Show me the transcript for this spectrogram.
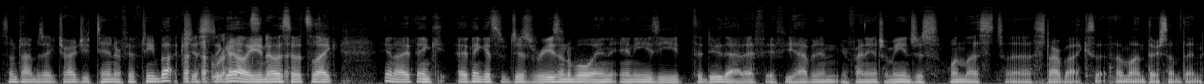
sometimes they charge you ten or fifteen bucks just to go. You know, so it's like you know, I think I think it's just reasonable and, and easy to do that if, if you have it in your financial means, just one less uh, Starbucks a, a month or something,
